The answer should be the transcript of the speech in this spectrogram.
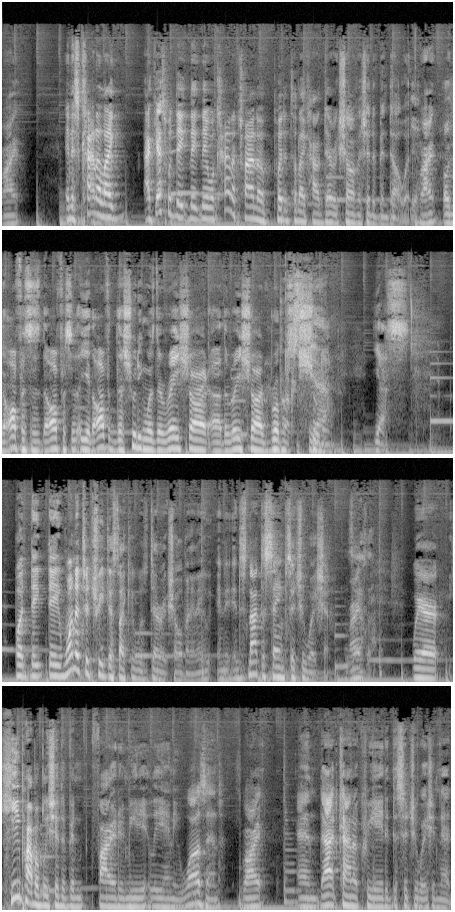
right? And it's kind of like I guess what they, they they were kind of trying to put it to like how Derek Chauvin should have been dealt with, right? Oh, the officers, the officers, yeah, the officer, the shooting was the Rayshard, uh, the Rayshard Brooks, Brooks, shooting. yeah. Yes, But they, they wanted to treat this like it was Derek Chauvin, and, it, and it's not the same situation, right? Exactly. Where he probably should have been fired immediately, and he wasn't, right? And that kind of created the situation that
